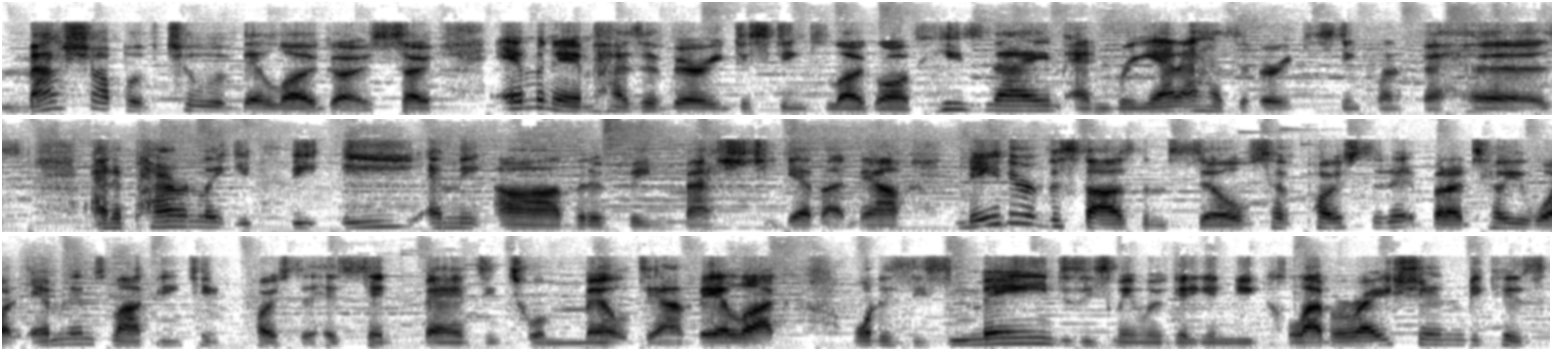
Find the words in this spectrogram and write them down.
mashup of two of their logos. So Eminem has a very distinct logo of his name and Rihanna has a very distinct one for hers and apparently it's the E and the R that have been mashed together. Now, neither of the stars themselves have posted it, but I tell you what, Eminem's marketing team posted has sent fans into a meltdown. They're like, what does this mean? Does this mean we're getting a new collaboration? Because,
